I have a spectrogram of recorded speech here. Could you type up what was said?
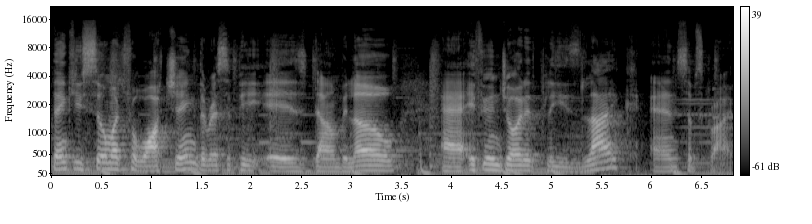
Thank you so much for watching. The recipe is down below. Uh, if you enjoyed it, please like and subscribe.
